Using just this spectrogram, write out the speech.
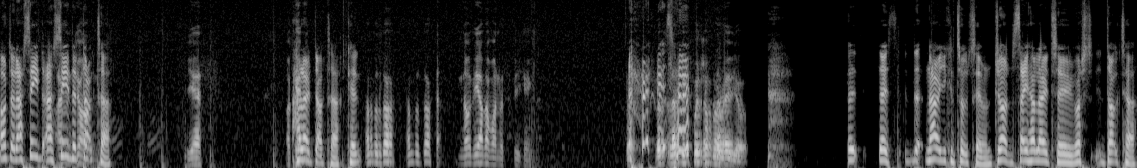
Hold on. I see I see I'm the John. doctor. Yes. Okay. Hello, doctor. Can I'm the doc. I'm the doctor. No, the other one is speaking. Let, let me switch off my radio. uh, yes, th- now you can talk to him. John, say hello to what's doctor.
